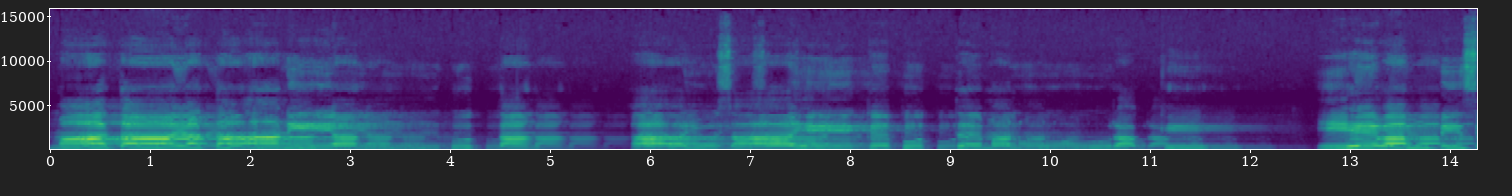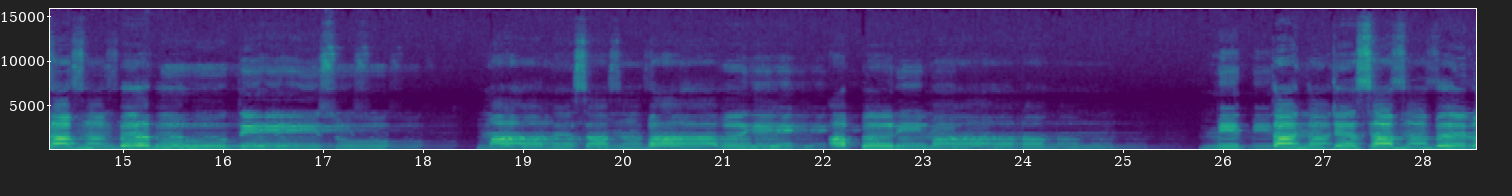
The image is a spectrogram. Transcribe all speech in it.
මාතායතානියන් පුත්තං ආයුසායක පුත්ත මනුරක්කේ ඒවම්පි සම්බභූතේසු මාන සම්භාවයේ අපරිමානං මෙත්තංච සම්බලෝකස්මින්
